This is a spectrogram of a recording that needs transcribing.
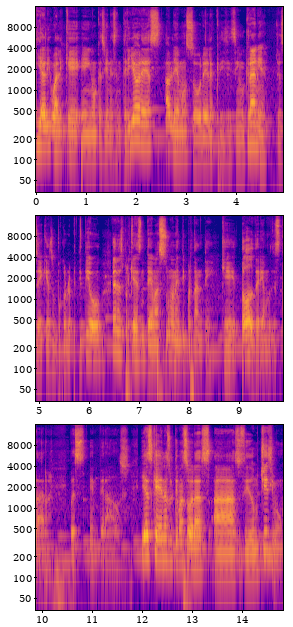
Y al igual que en ocasiones anteriores, hablemos sobre la crisis en Ucrania. Yo sé que es un poco repetitivo, pero es porque es un tema sumamente importante que todos deberíamos estar pues enterados. Y es que en las últimas horas ha sucedido muchísimo.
